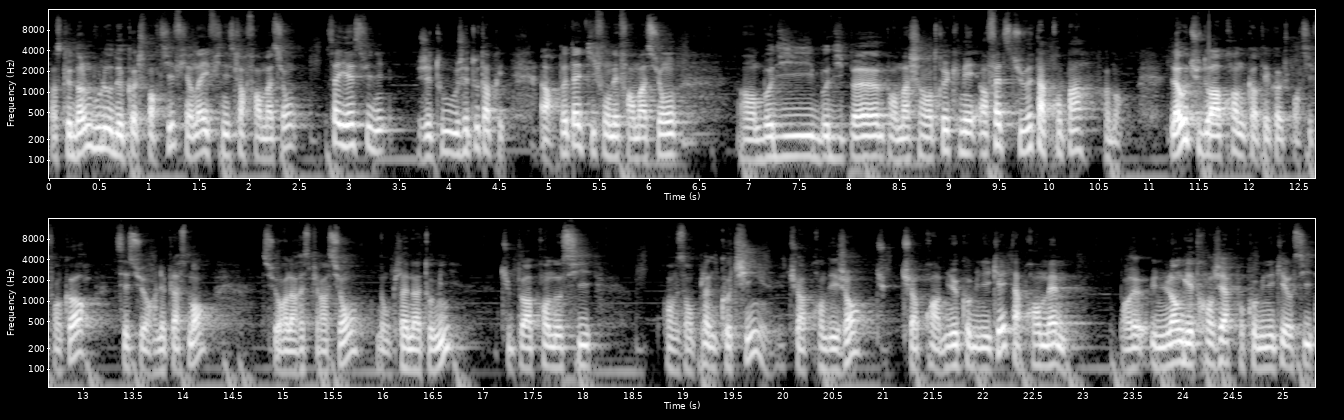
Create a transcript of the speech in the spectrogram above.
Parce que dans le boulot de coach sportif, il y en a, ils finissent leur formation, ça y est, c'est fini. J'ai tout, j'ai tout appris. Alors peut-être qu'ils font des formations en body, body pump, en machin, en truc, mais en fait, si tu veux, tu n'apprends pas vraiment. Là où tu dois apprendre quand tu es coach sportif encore, c'est sur les placements, sur la respiration, donc l'anatomie. Tu peux apprendre aussi en faisant plein de coaching. Tu apprends des gens, tu, apprends à mieux communiquer, tu apprends même une langue étrangère pour communiquer aussi.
